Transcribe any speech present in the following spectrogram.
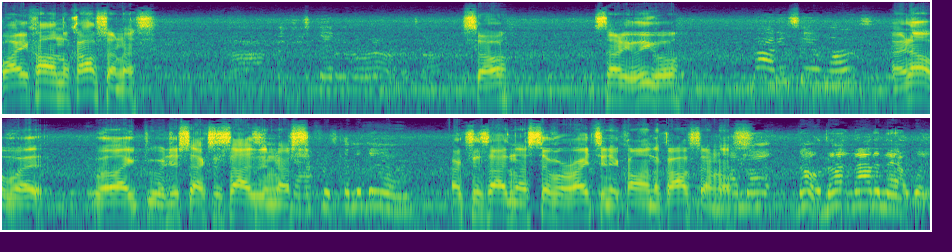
Why are you calling the cops on us? Uh, they're just standing around, that's all. So? It's not illegal. No, I didn't say it was. I know, but we're like, we're just exercising our, CAFR's coming down. exercising our civil rights and you're calling the cops on I'm us. not, no, not, not in that way.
